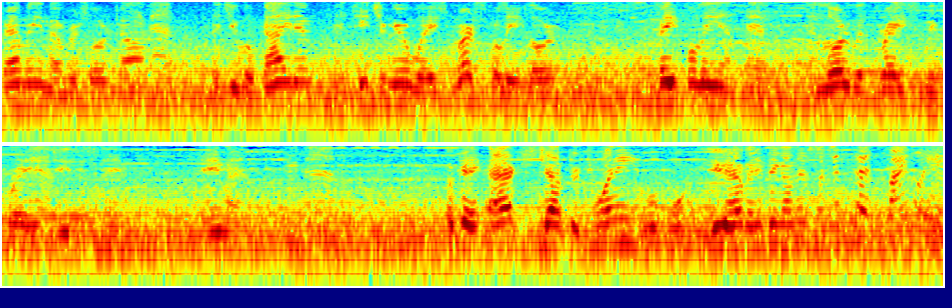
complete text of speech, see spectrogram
family members, Lord God, Amen. that you will guide them and teach them your ways mercifully, Lord, faithfully, and, and, and Lord, with grace, we pray. In Jesus' name. Amen. Okay, Acts chapter 20. W- w- Do you have anything on this? Well, just that finally a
